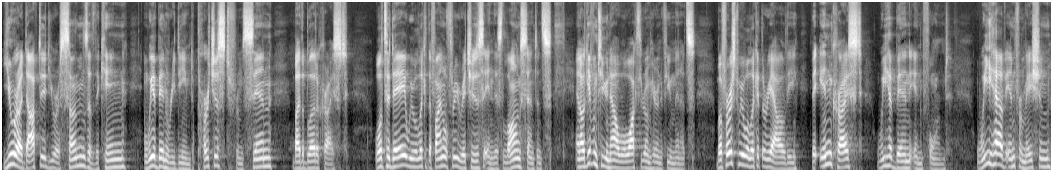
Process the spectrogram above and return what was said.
You are adopted. You are sons of the King, and we have been redeemed, purchased from sin by the blood of Christ. Well, today we will look at the final three riches in this long sentence, and I'll give them to you now. We'll walk through them here in a few minutes. But first, we will look at the reality that in Christ we have been informed. We have information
